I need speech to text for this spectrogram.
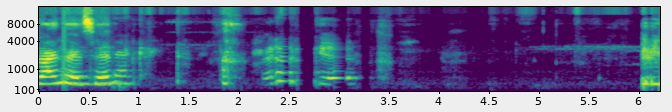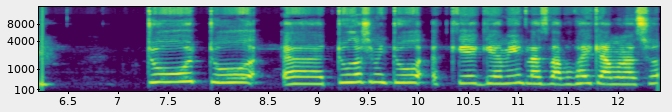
জয়েন হয়েছেন। টু টু টু দশমিক টু কে গেমিং প্লাস বাবু ভাই কেমন আছো?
